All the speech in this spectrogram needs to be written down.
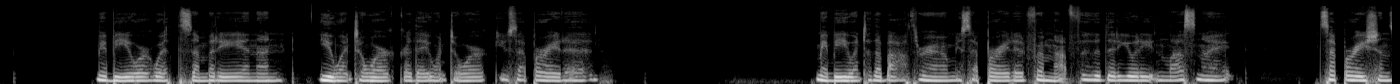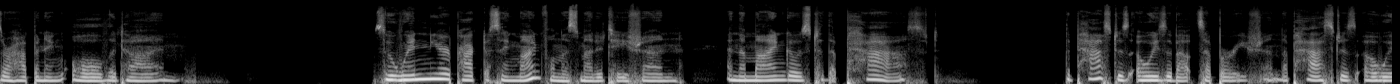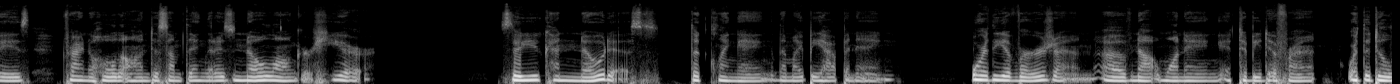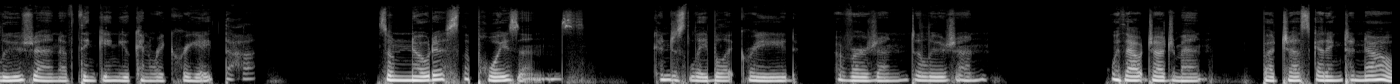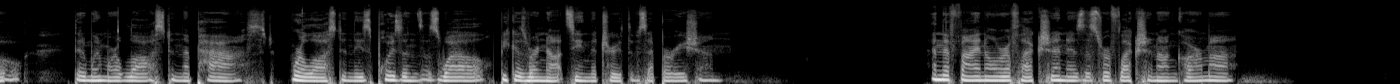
Maybe you were with somebody and then you went to work or they went to work, you separated. Maybe you went to the bathroom, you separated from that food that you had eaten last night. Separations are happening all the time. So, when you're practicing mindfulness meditation and the mind goes to the past, the past is always about separation. The past is always trying to hold on to something that is no longer here. So, you can notice the clinging that might be happening, or the aversion of not wanting it to be different or the delusion of thinking you can recreate that. So notice the poisons. You can just label it greed, aversion, delusion without judgment, but just getting to know that when we're lost in the past, we're lost in these poisons as well because we're not seeing the truth of separation. And the final reflection is this reflection on karma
